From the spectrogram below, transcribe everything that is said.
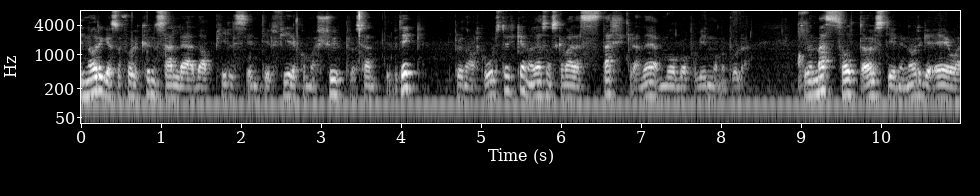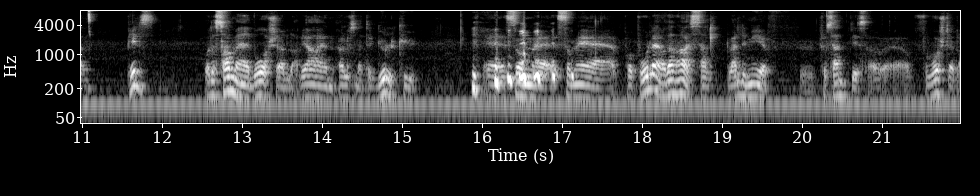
i Norge så får vi kun selge da pils inntil 4,7% i butikk pga. alkoholstyrken. Og det som skal være sterkere enn det, må gå på Vinmonopolet. Så den mest solgte ølstilen i Norge er jo en pils. Og det samme er vår øl. Vi har en øl som heter Gullku, eh, som, eh, som er på polet. Og den har jeg solgt veldig mye prosentvis av, av for vår del.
